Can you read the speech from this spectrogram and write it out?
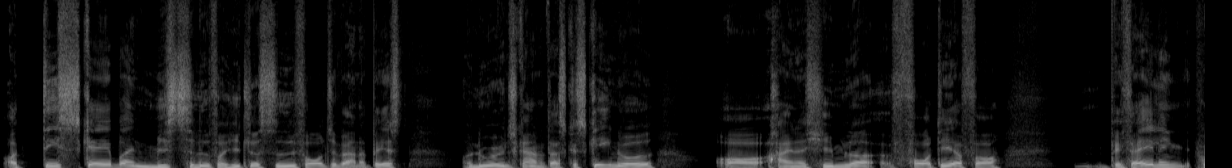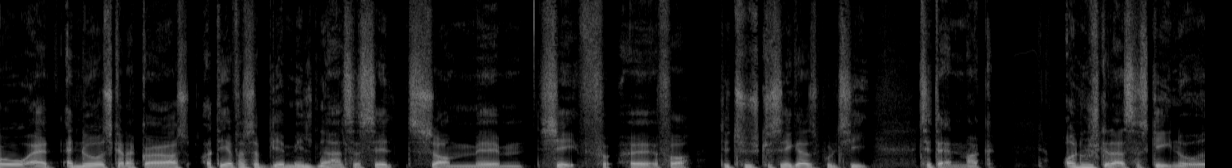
Og det skaber en mistillid fra Hitlers side i forhold til Werner Best, og nu ønsker han, at der skal ske noget, og Heinrich Himmler får derfor befaling på, at, at noget skal der gøres, og derfor så bliver Milden altså selv som øh, chef øh, for det tyske sikkerhedspoliti til Danmark. Og nu skal der altså ske noget.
